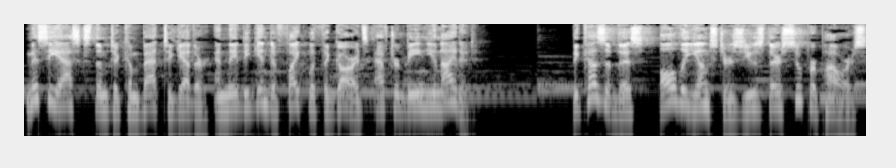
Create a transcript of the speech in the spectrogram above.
Missy asks them to combat together and they begin to fight with the guards after being united. Because of this, all the youngsters use their superpowers.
